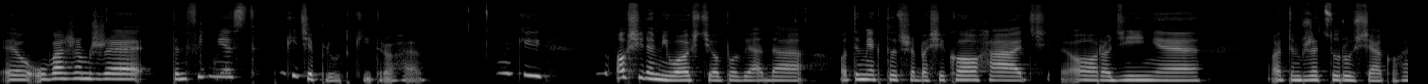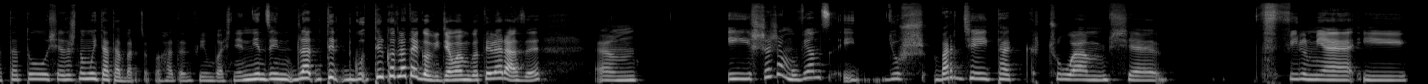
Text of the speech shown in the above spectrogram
yy, uważam, że ten film jest taki cieplutki trochę. Taki o sile miłości opowiada, o tym, jak to trzeba się kochać, o rodzinie, o tym, że Curusia kocha tatusia. Zresztą mój tata bardzo kocha ten film właśnie. Między innymi, dla, ty, tylko dlatego widziałam go tyle razy. Um, i szczerze mówiąc, już bardziej tak czułam się w filmie i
